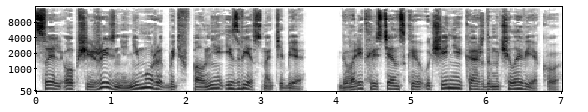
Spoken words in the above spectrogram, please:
Цель общей жизни не может быть вполне известна тебе, говорит христианское учение каждому человеку,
